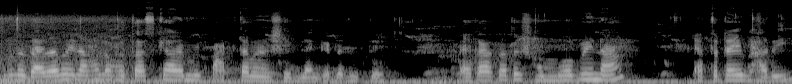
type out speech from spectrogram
তোমাদের দাদাভাই না হলে হয়তো আজকে আর আমি পারতাম না সেই ব্ল্যাঙ্কেটটা ধুতে। একা একা তো সম্ভবই না, এতটাই ভারী।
